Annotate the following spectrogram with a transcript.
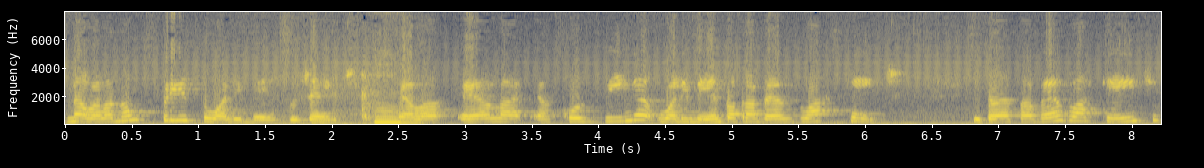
Não, ela não frita o alimento, gente. Hum. Ela, ela, ela cozinha o alimento através do ar quente. Então é através do ar quente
